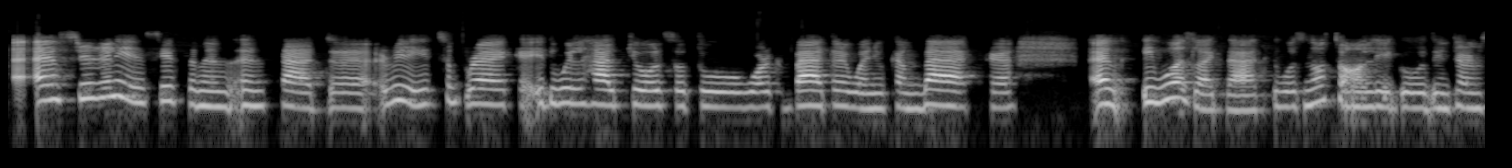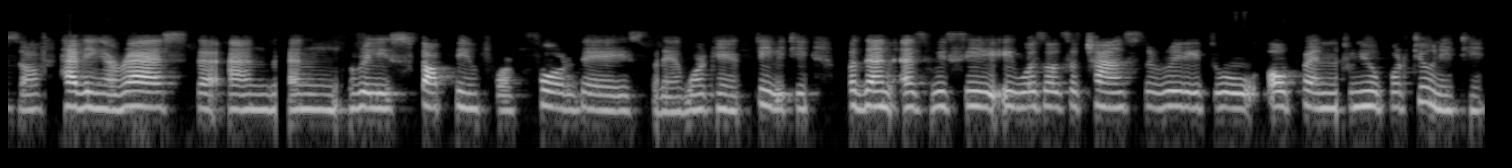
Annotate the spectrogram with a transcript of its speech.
and she really insisted and, and said, uh, really, it's a break. It will help you also to work better when you come back. And it was like that. It was not only good in terms of having a rest and, and really stopping for four days for the working activity, but then as we see, it was also a chance to really to open to new opportunity.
